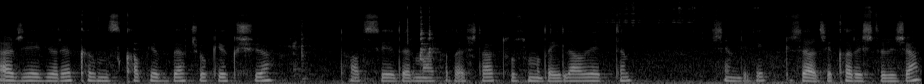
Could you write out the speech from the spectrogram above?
Tercihe göre kırmızı kapya biber çok yakışıyor. Tavsiye ederim arkadaşlar. Tuzumu da ilave ettim. Şimdilik güzelce karıştıracağım.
